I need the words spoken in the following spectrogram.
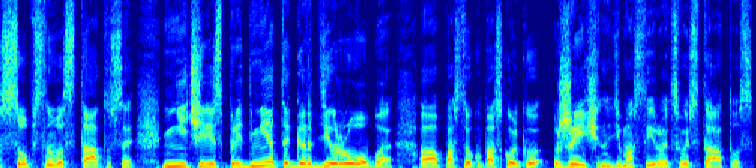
собственного статуса не через предметы гардероба, а, поскольку, поскольку женщина демонстрирует свой статус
